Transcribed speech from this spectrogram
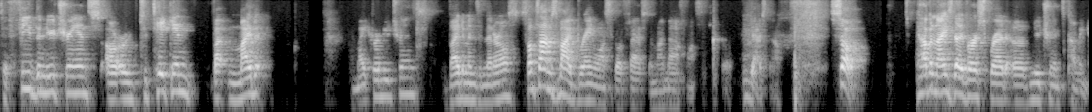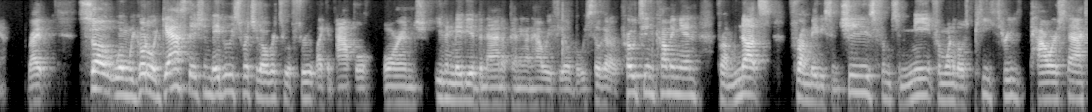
to feed the nutrients, or to take in micronutrients, vitamins and minerals. Sometimes my brain wants to go faster, my mouth wants to go. You guys know. So have a nice diverse spread of nutrients coming in, right? So when we go to a gas station, maybe we switch it over to a fruit like an apple, orange, even maybe a banana, depending on how we feel. But we still got our protein coming in from nuts, from maybe some cheese, from some meat, from one of those P3 power snacks.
